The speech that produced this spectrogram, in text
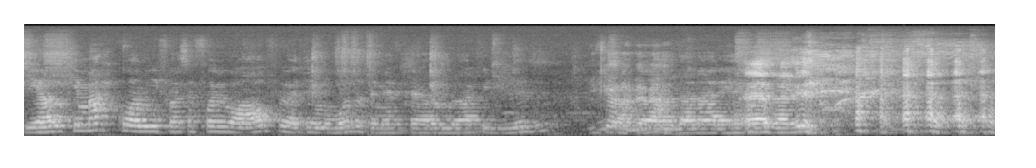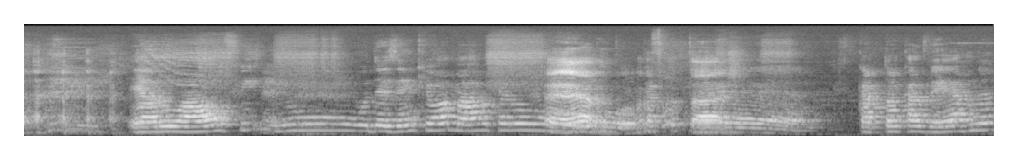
E era o que marcou a minha infância foi o Alf, o Etemoso, também que era o meu apelido. E que era da, mesmo? da Naré. É, daí. Era o Alf e o desenho que eu amava, que era o, É, era, o pô, era fantástico. é, Capitão Caverna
